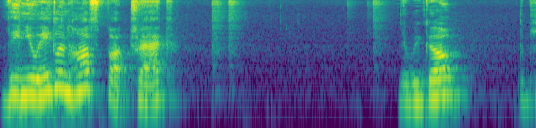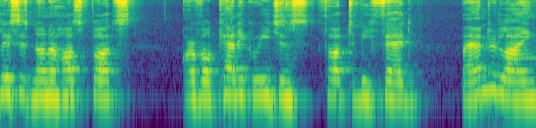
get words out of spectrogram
The New England hotspot track. There we go. The places known as hotspots are volcanic regions thought to be fed by underlying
